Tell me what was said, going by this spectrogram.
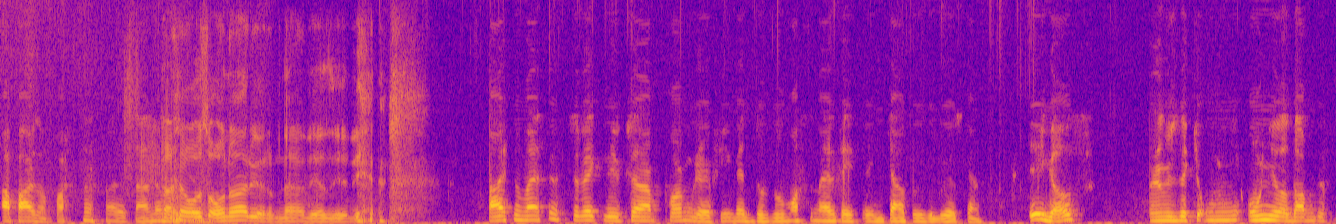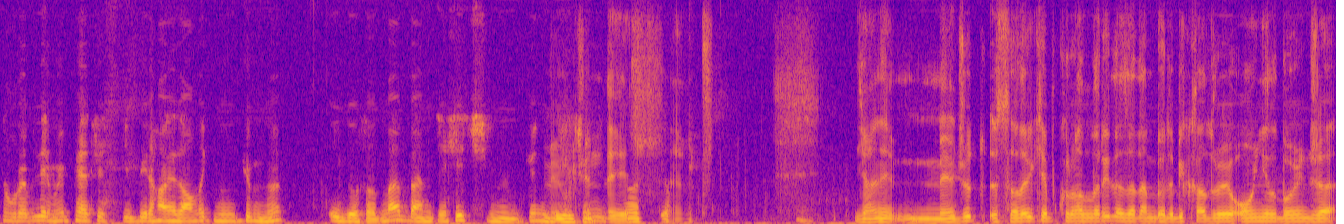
Aa pardon pardon. Sen de mi Ben olsa onu arıyorum nerede yazıyor diye. Tyson Wentz'in sürekli yükselen form grafiği ve durdurulması neredeyse imkansız gibi gözüken Eagles önümüzdeki 10, 10 yıla damgasını vurabilir mi? Patriots gibi bir hanedanlık mümkün mü? Eagles adına bence hiç mümkün, değil. Mümkün değil. dört yıl. Evet. Yani mevcut salary cap kurallarıyla zaten böyle bir kadroyu 10 yıl boyunca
